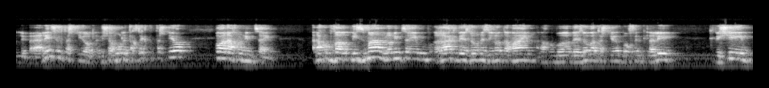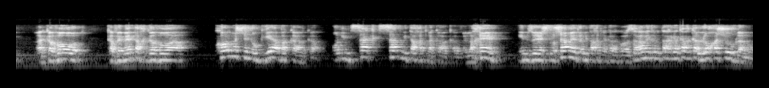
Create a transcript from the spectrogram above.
לבעלים של תשתיות, למי שאמור לתחזק את התשתיות, פה אנחנו נמצאים. אנחנו כבר מזמן לא נמצאים רק באזור נזילות המים, אנחנו באזור התשתיות באופן כללי, כבישים, רכבות, קווי מתח גבוה, כל מה שנוגע בקרקע, או נמצא קצת מתחת לקרקע, ולכן, אם זה שלושה מטר מתחת לקרקע או עשרה מטר מתחת לקרקע, לא חשוב לנו.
